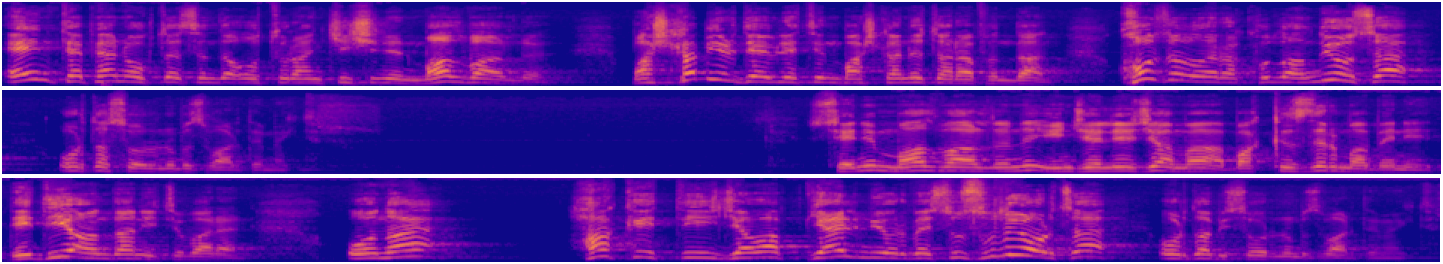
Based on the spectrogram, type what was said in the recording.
en tepe noktasında oturan kişinin mal varlığı başka bir devletin başkanı tarafından koz olarak kullanılıyorsa orada sorunumuz var demektir. Senin mal varlığını inceleyeceğim ha bak kızdırma beni dediği andan itibaren ona hak ettiği cevap gelmiyor ve susuluyorsa orada bir sorunumuz var demektir.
